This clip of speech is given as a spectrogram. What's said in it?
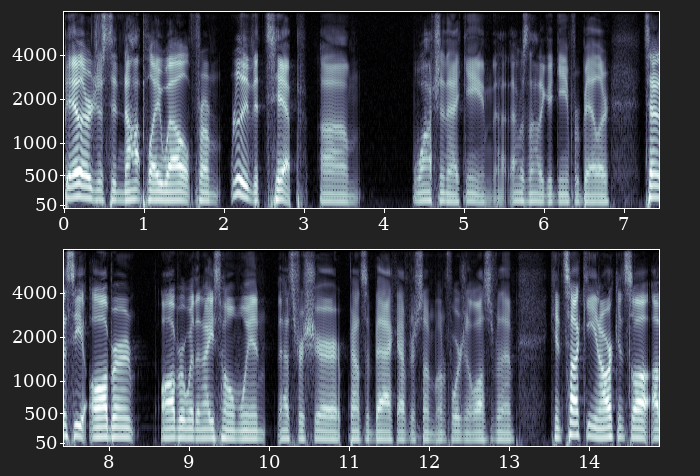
Baylor just did not play well from really the tip. Um, watching that game, that, that was not a good game for Baylor. Tennessee, Auburn. Auburn with a nice home win, that's for sure. Bouncing back after some unfortunate losses for them. Kentucky and Arkansas, a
